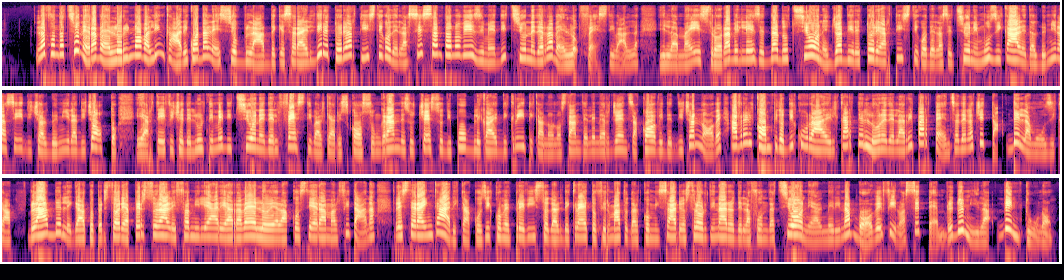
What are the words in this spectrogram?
La Fondazione Ravello rinnova l'incarico ad Alessio Vlad, che sarà il direttore artistico della 69esima edizione del Ravello Festival. Il maestro ravellese d'adozione, già direttore artistico della sezione musicale dal 2016 al 2018 e artefice dell'ultima edizione del festival che ha riscosso un grande successo di pubblica e di critica nonostante l'emergenza Covid-19, avrà il compito di curare il cartellone della ripartenza della della città della musica. Vlad, legato per storia personale e familiare a Ravello e alla costiera amalfitana, resterà in carica, così come previsto dal decreto firmato dal commissario straordinario della Fondazione Almerina Bove fino a settembre 2021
